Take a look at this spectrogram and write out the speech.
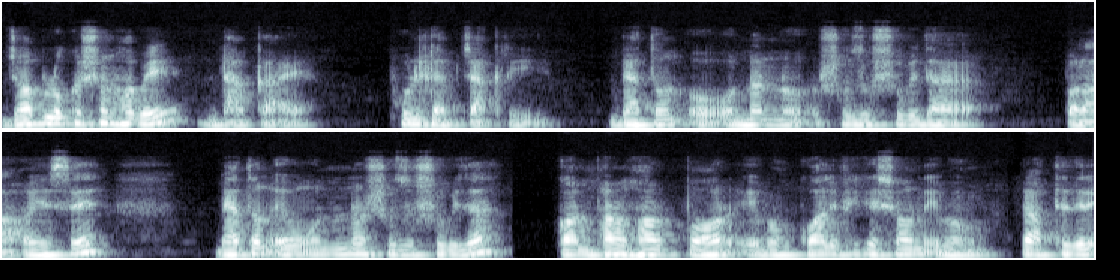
জব লোকেশন হবে ঢাকায়। ফুল টাইম চাকরি। বেতন ও অন্যান্য সুযোগ সুবিধা বলা হয়েছে। বেতন এবং অন্যান্য সুযোগ সুবিধা কনফার্ম হওয়ার পর এবং কোয়ালিফিকেশন এবং প্রার্থীদের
